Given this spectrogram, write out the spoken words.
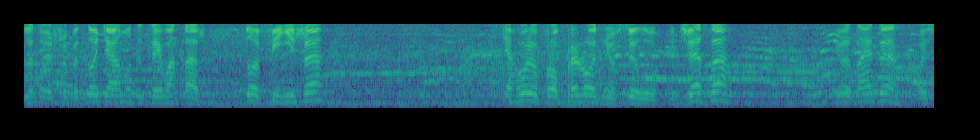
для того, щоб дотягнути цей вантаж до фініша. Я говорив про природню силу Джеса. І ви знаєте, ось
